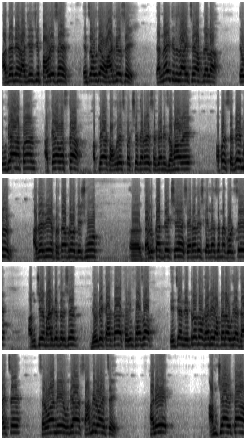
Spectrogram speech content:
आदरणीय राजेशजी पावडे साहेब यांचा उद्या वाढदिवस आहे. त्यांनाही तिथे जायचं आहे आपल्याला. तर उद्या आपण अकरा वाजता आपल्या काँग्रेस पक्ष सगळ्यांनी जमावे. आपण सगळे मिळून आदरणीय प्रतापराव देशमुख तालुकाध्यक्ष शहराध्यक्ष कैलासांना गोडसे आमचे मार्गदर्शक देवदे काका करीम खासाब यांच्या नेतृत्वाखाली आपल्याला उद्या जायचंय. सर्वांनी उद्या सामील व्हायचंय. आणि आमच्या एका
